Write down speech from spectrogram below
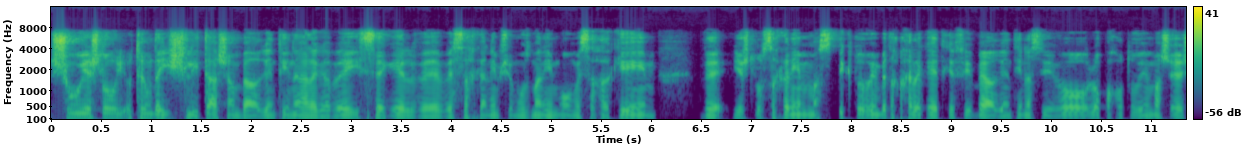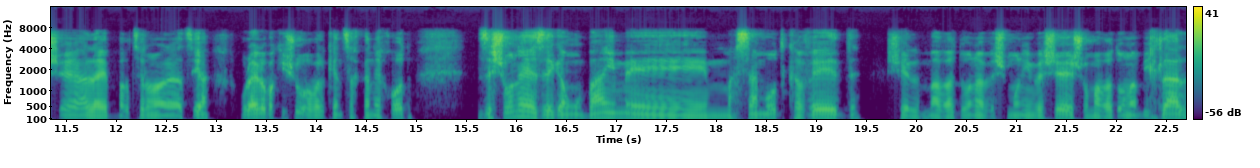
שהוא יש לו יותר מדי שליטה שם בארגנטינה לגבי סגל ו- ושחקנים שמוזמנים או משחקים. ויש לו שחקנים מספיק טובים, בטח החלק ההתקפי בארגנטינה סביבו, לא פחות טובים ממה שהיה לברצלונה להציע, אולי לא בקישור, אבל כן שחקני חוד. זה שונה, זה גם הוא בא עם אה, מסע מאוד כבד של מרדונה ו-86, או מרדונה בכלל,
